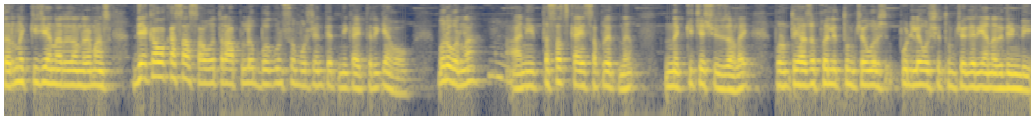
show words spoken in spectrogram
तर नक्कीच येणारे जाणारे माणसं देखावा कसा असावं? तर आपलं बघून समोरच्याने त्यातनी काहीतरी घ्यावं. बरोबर ना? आणि तसाच कायचा प्रयत्न नक्कीच यशस्वी झाला आहे परंतु ह्याचं फलित तुमच्या वर्ष पुढल्या वर्षी तुमच्या घरी येणारी दिंडी.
